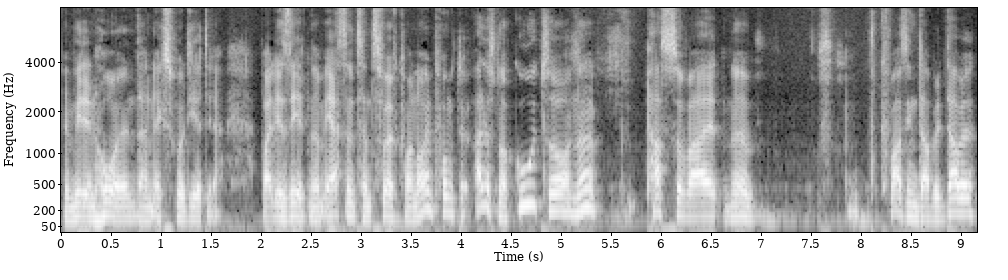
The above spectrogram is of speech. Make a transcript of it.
wenn wir den holen, dann explodiert er. Weil ihr seht, ne, im ersten sind es 12,9 Punkte, alles noch gut, so, ne, passt soweit, ne, quasi ein Double-Double,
